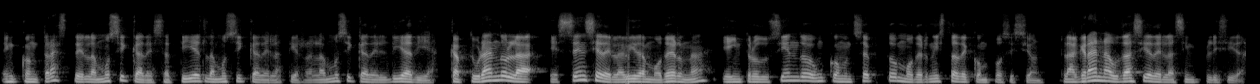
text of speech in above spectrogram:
En contraste, la música de Satie es la música de la tierra, la música del día a día, capturando la esencia de la vida moderna e introduciendo un concepto modernista de composición, la gran audacia de la simplicidad.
